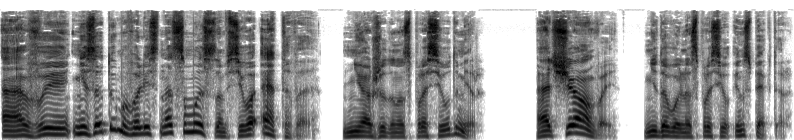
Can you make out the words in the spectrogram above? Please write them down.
«А вы не задумывались над смыслом всего этого?» — неожиданно спросил Дмир. «О чем вы?» — недовольно спросил инспектор.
